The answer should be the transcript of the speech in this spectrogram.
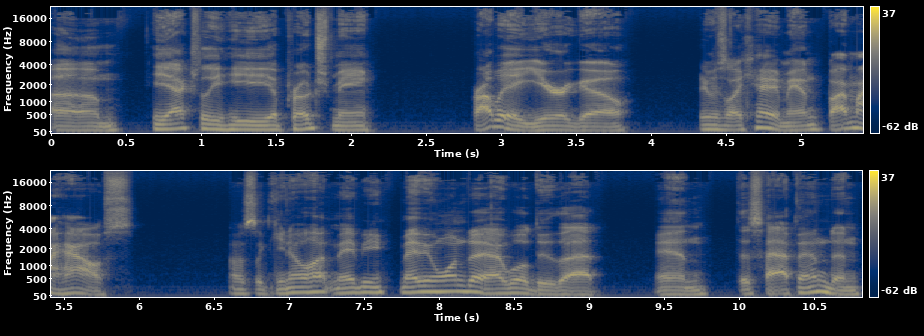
Um, he actually he approached me probably a year ago, he was like, "Hey, man, buy my house." I was like, "You know what? Maybe, maybe one day I will do that." And this happened, and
